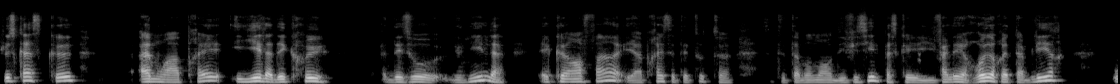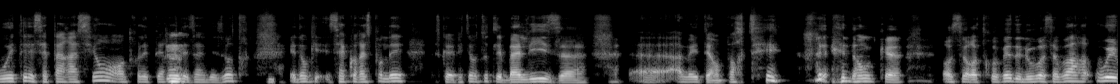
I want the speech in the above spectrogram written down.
jusqu'à ce que un mois après, il y ait la décrue des eaux du Nil, et qu'enfin, et après c'était tout, c'était un moment difficile parce qu'il fallait rétablir où étaient les séparations entre les terrains mmh. des uns et des autres. Mmh. Et donc, ça correspondait, parce qu'effectivement, toutes les balises euh, euh, avaient été emportées. Et donc, euh, on se retrouvait de nouveau à savoir où est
